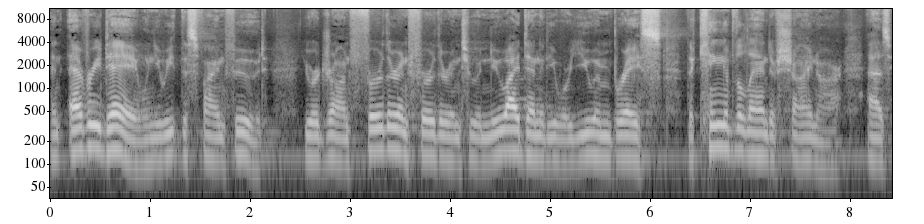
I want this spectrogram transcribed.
And every day when you eat this fine food, you are drawn further and further into a new identity where you embrace the king of the land of Shinar as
